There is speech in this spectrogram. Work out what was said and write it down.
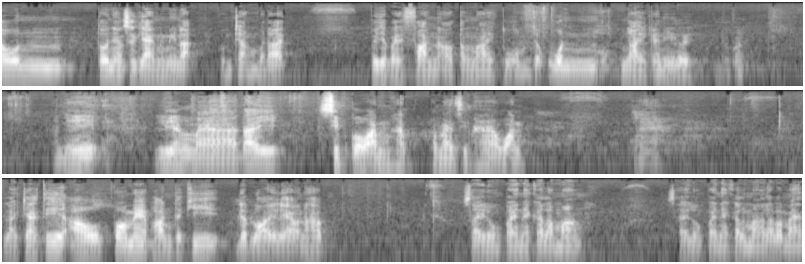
ต้นต้นอย่างสักอย่างหนึ่งนี่ละผมจำไม่ได้เพื่อจะไปฟันเอาตังนายตัวมันจะอ้วนใหญ่กันนี่เลยเดี๋ยวก่อนอันนี้เลี้ยงมาได้10กว่าวันครับประมาณ15วันหลังจากที่เอาพ่อแม่พันธุ์ตะกี้เรียบร้อยแล้วนะครับ ใส่ลงไปในกระมัง ใส่ลงไปในกระมังแล้วประมาณ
